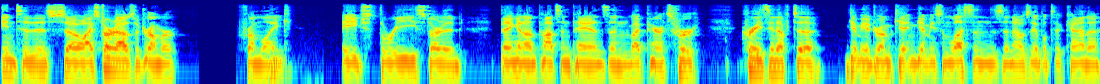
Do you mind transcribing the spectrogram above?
into this. So I started out as a drummer from like age 3, started banging on pots and pans and my parents were crazy enough to get me a drum kit and get me some lessons and I was able to kind of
